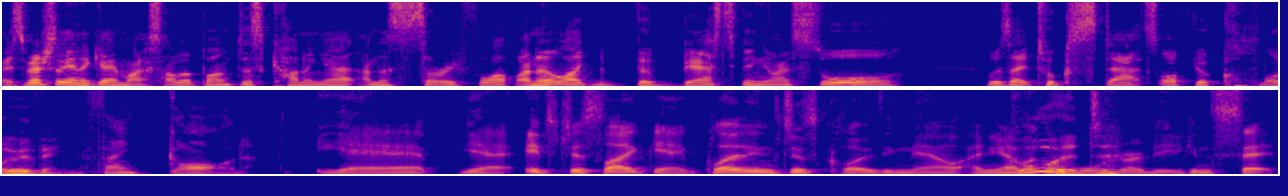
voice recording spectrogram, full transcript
especially in a game like Cyberpunk, just cutting out unnecessary fluff. I know, like the best thing I saw was they took stats off your clothing. Thank God. Yeah, yeah. It's just like yeah, clothing's just clothing now, and you have like a wardrobe that you can set.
